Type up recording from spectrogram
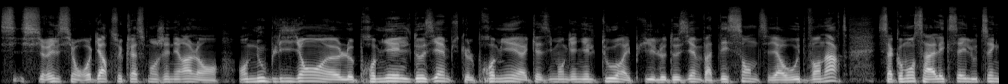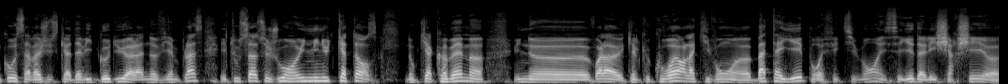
Cyril, si on regarde ce classement général en, oubliant euh, le premier et le deuxième, puisque le premier a quasiment gagné le tour et puis le deuxième va descendre, c'est-à-dire Wood Van Aert. Ça commence à Alexei Lutsenko, ça va jusqu'à David Godu à la 9 place. Et tout ça se joue en 1 minute 14. Donc il y a quand même une, voilà, quelques coureurs là qui vont batailler pour effectivement essayer d'aller chercher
